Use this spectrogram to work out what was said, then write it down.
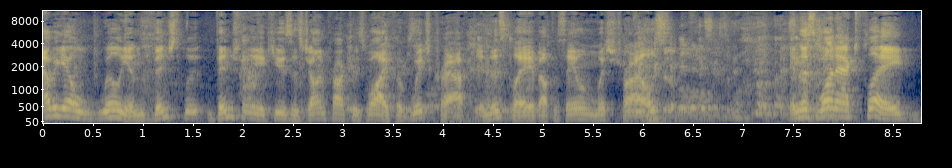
Abigail Williams vengefully accuses John Proctor's wife of witchcraft in this play about the Salem witch trials. In this one act play,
